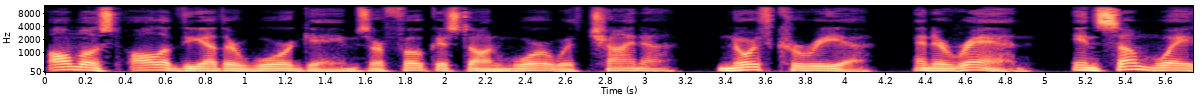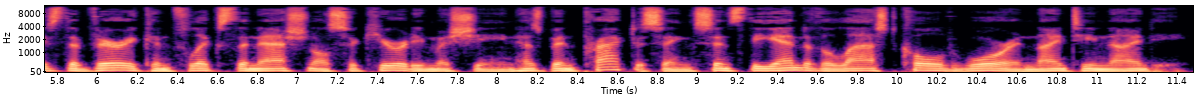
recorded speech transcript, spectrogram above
Almost all of the other war games are focused on war with China, North Korea, and Iran, in some ways the very conflicts the national security machine has been practicing since the end of the last Cold War in 1990.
